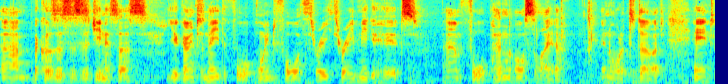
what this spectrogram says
um, because this is a Genesis, you're going to need the 4.433 megahertz um, 4 pin oscillator in order to do it. And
